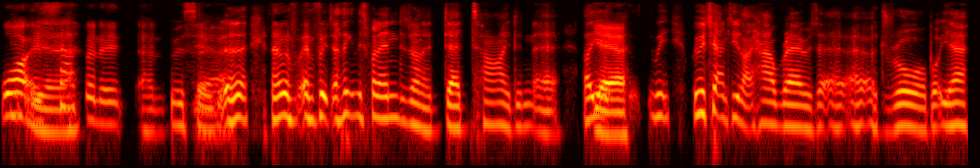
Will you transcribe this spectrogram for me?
What is Yeah. happening?" And It was so Yeah. good. And, and, and for- I think this one ended on a dead tie, didn't it? Like, Yeah. We we were chatting to you like how rare is a, a, a draw, but yeah,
